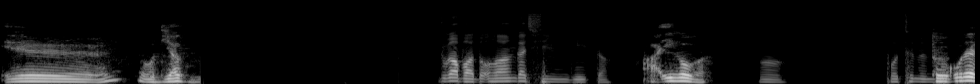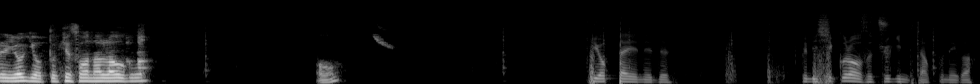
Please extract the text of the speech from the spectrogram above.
1, 어디야? 누가 봐도 어항같이 생긴 게 있다. 아, 이거가. 어. 버튼은 돌고래를 여기 어떻게 소환하려고 그래? 어? 귀엽다, 얘네들. 근데 시끄러워서 죽인다, 자꾸 내가.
